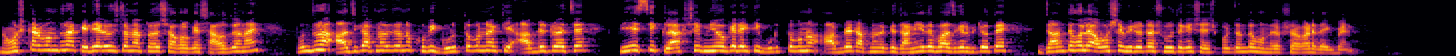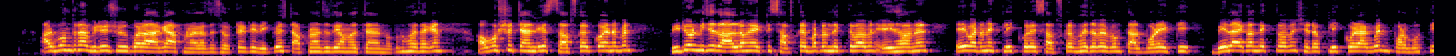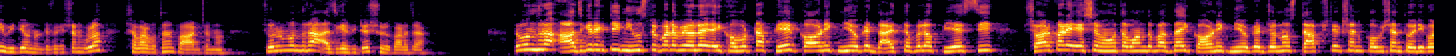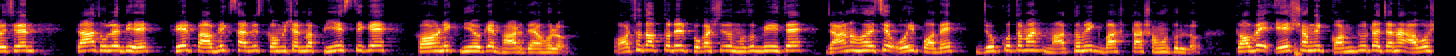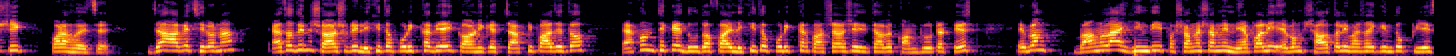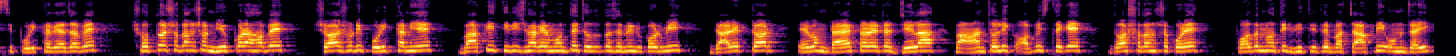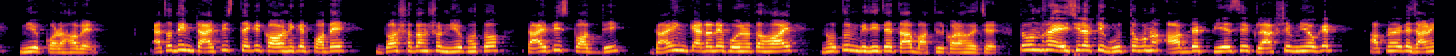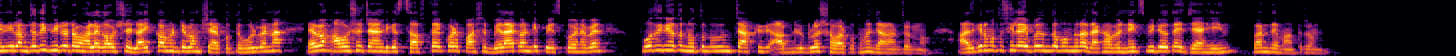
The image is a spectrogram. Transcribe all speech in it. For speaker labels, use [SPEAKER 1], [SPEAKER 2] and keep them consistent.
[SPEAKER 1] নমস্কার বন্ধুরা কেরিয়ার উইস্টমে আপনাদের সকলকে স্বাগত জানাই। বন্ধুরা, আজকে আপনাদের জন্য খুবই গুরুত্বপূর্ণ একটি আপডেট রয়েছে। পিএসসি ক্লার্কশিপ নিয়োগের একটি গুরুত্বপূর্ণ আপডেট আপনাদেরকে জানিয়ে দেবো আজকের ভিডিওতে। জানতে হলে অবশ্যই ভিডিওটা শুরু থেকে শেষ পর্যন্ত মনোযোগ সহকারে দেখবেন। আর বন্ধুরা, ভিডিও শুরু করার আগে আপনার কাছে ছোট্ট একটি রিকোয়েস্ট আপনারা যদি আমাদের চ্যানেল নতুন হয়ে থাকেন, অবশ্যই চ্যানেলটিকে সাবস্ক্রাইব করে নেবেন। ভিডিওর নিচে লাল রঙের একটি সাবস্ক্রাইব বাটন দেখতে পাবেন, এই ধরনের। এই বাটনে ক্লিক করে সাবস্ক্রাইব হয়ে যাবে এবং তারপরে একটি বেল আইকন দেখতে পাবেন, সেটাও ক্লিক করে রাখবেন পরবর্তী ভিডিও নোটিফিকেশানগুলো সবার প্রথমে পাওয়ার জন্য। চলুন বন্ধুরা, আজকের ভিডিও শুরু করা যাক। তো বন্ধুরা, আজকের একটি নিউজ পেপারে বেরোলে এই খবরটা ফের করণিক নিয়োগের দায়িত্ব পেল পিএসসি সরকারে এসে মমতা বন্দ্যোপাধ্যায় করণিক নিয়োগের জন্য স্টাফ সিলেকশন কমিশন তৈরি করেছিলেন। তা তুলে দিয়ে ফের পাবলিক সার্ভিস কমিশন বা পিএসসিকে করণিক নিয়োগের ভার দেওয়া হলো। অর্থ দপ্তরের প্রকাশিত নতুন বিধিতে জানানো হয়েছে ওই পদে যোগ্যতামান মাধ্যমিক বা তার সমতুল্য। তবে এর সঙ্গে কম্পিউটার জানা আবশ্যিক করা হয়েছে, যা আগে ছিল না। এতদিন সরাসরি লিখিত পরীক্ষা দিয়েই করণিকের চাকরি পাওয়া যেত। এখন থেকে দু দফায় লিখিত পরীক্ষার পাশাপাশি দিতে হবে কম্পিউটার টেস্ট এবং বাংলা, হিন্দি সঙ্গে সঙ্গে নেপালি এবং সাঁওতালি ভাষায় কিন্তু পিএসসি পরীক্ষা দেওয়া যাবে। সত্তর শতাংশ নিয়োগ করা হবে। সরাসরি পরীক্ষা নিয়ে বাকি তিরিশ ভাগের মধ্যে চতুর্থ শ্রেণির কর্মী ডাইরেক্টর এবং ডাইরেক্টরেটের জেলা বা আঞ্চলিক অফিস থেকে দশ শতাংশ করে পদোন্নতির ভিত্তিতে বা চাকরি অনুযায়ী নিয়োগ করা হবে। এতদিন টাইপিস্ট থেকে করণিকের পদে দশ শতাংশ নিয়োগ হতো। টাইপিস্ট পদটি ডাইং ক্যাডারে পরিণত হওয়ায় নতুন বিধিতে তা বাতিল করা হয়েছে। তো বন্ধুরা, এই ছিল একটি গুরুত্বপূর্ণ আপডেট পিএসসির ক্লার্কশিপ নিয়োগের আপনাদেরকে জানিয়ে দিলাম, যদি ভিডিওটা ভালো লাগে অবশ্যই লাইক কমেন্ট এবং শেয়ার করতে ভুলবেন না এবং অবশ্যই চ্যানেলটিকে সাবস্ক্রাইব করে পাশে বেল আইকনটি প্রেস করে নেবেন। প্রতিনিয়ত নতুন নতুন চাকরির আপডেটগুলো সবার প্রথমে জানার জন্য। আজকের মতো ছিল এই পর্যন্ত বন্ধুরা, দেখা হবে নেক্সট ভিডিওতে জয় হিন্দ, বন্দে মাতরম।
